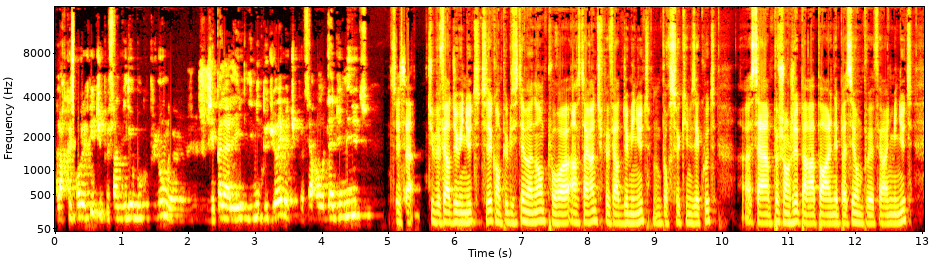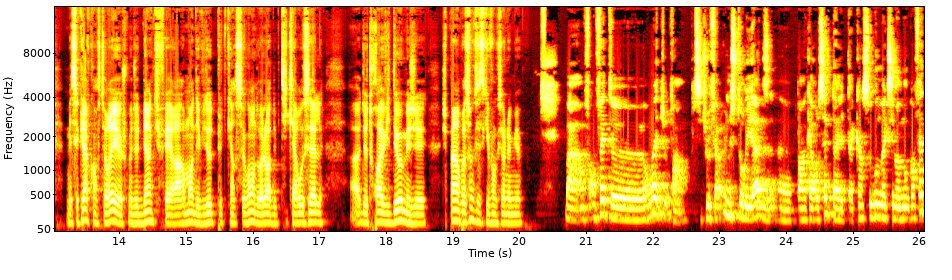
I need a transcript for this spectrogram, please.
Alors que sur le feed, tu peux faire une vidéo beaucoup plus longue. J'ai pas la limite de durée, mais tu peux faire au-delà d'une minute. C'est ça. Tu peux faire deux minutes. Tu sais qu'en publicité maintenant pour euh, Instagram, tu peux faire deux minutes. Donc pour ceux qui nous écoutent, euh, ça a un peu changé par rapport à l'année passée. On pouvait faire une minute, mais c'est clair qu'en story, je me doute bien que tu fais rarement des vidéos de plus de 15 secondes ou alors des petits carousels euh, de trois vidéos, mais j'ai pas l'impression que c'est ce qui fonctionne le mieux. Bah, en, fait, euh, ouais, tu, si tu veux faire une story ads, euh, pas un carrousel, tu as, 15 secondes maximum. Donc en fait,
